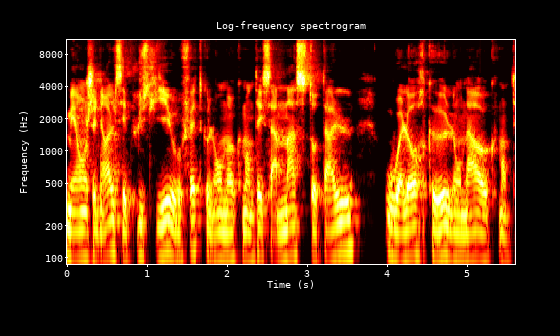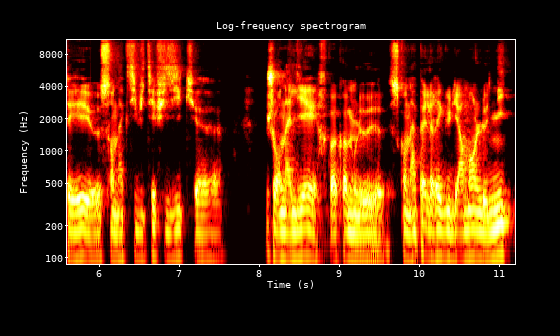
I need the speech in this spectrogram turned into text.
mais en général, c'est plus lié au fait que l'on a augmenté sa masse totale ou alors que l'on a augmenté euh, son activité physique euh, journalière, quoi, comme le ce qu'on appelle régulièrement le NEAT,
